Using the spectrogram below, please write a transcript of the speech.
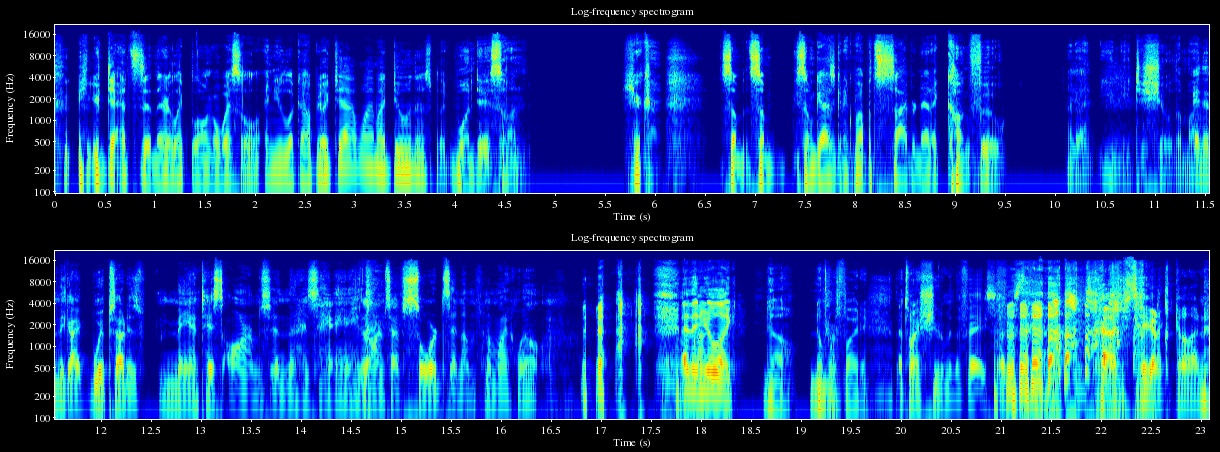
Your dad's sitting there like blowing a whistle, and you look up. You're like, Dad, why am I doing this? Be like, one day, son. You're some some some guy's gonna come up with cybernetic kung fu, and Yeah. I- you need to show them up. And then the guy whips out his mantis arms, and his his arms have swords in them. And I'm like, well, and then you're like, no, no more fighting. that's when I shoot him in the face. I just, I just take out a gun.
